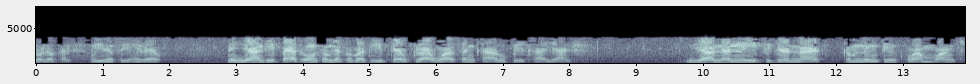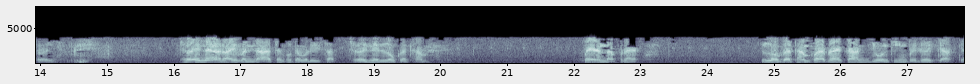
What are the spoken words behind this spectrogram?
ก็แล้วกัน มีหนังสือให้แล้วนิยานที่แปดองค์สมเด็จพระบัณฑิตแก้วกล่าวว่าสังขารุปเปขายาน ยานอันนี้พิจารณาคำหนึ่งถึงความวางเฉย เฉยในอะไรบรรดาท่านพุทธบริษัท เฉยในโลกธรรมเป็นอันดับแรก โลกธรรมแปดรายการโยนทิ้งไปเลยจากใจ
